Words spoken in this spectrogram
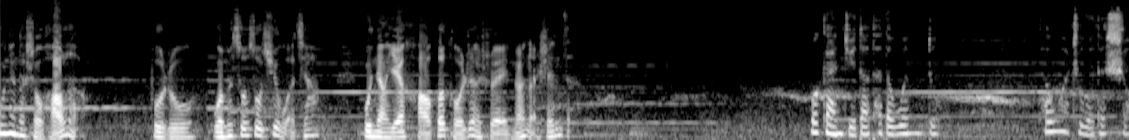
姑娘的手好冷，不如我们速速去我家，姑娘也好喝口热水暖暖身子。我感觉到他的温度，他握着我的手。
